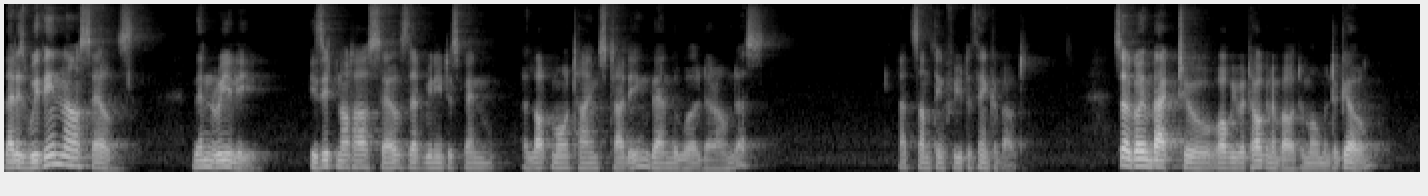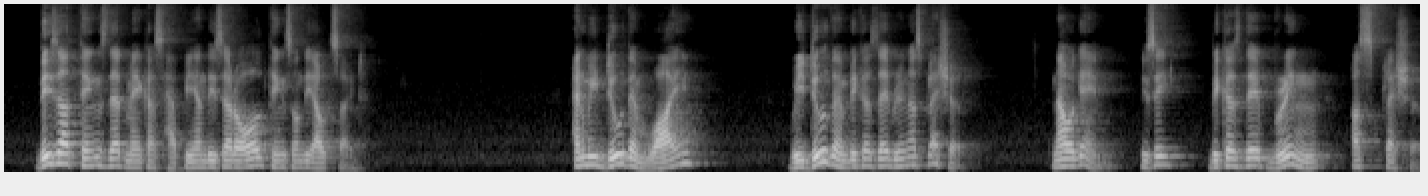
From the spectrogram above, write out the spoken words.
that is within ourselves, then really, is it not ourselves that we need to spend a lot more time studying than the world around us? That's something for you to think about. So, going back to what we were talking about a moment ago, these are things that make us happy, and these are all things on the outside. And we do them. Why? We do them because they bring us pleasure. Now, again, you see, because they bring us pleasure.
